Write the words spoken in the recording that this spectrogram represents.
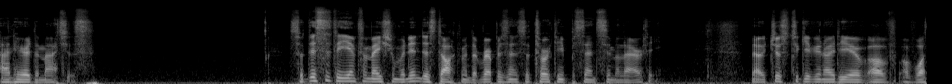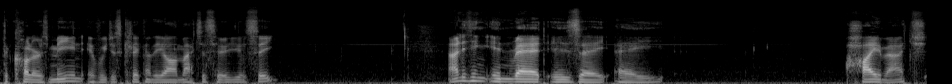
And here are the matches. So this is the information within this document that represents a 13% similarity. Now just to give you an idea of, of, of what the colors mean, if we just click on the all matches here you'll see anything in red is a, a high match,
